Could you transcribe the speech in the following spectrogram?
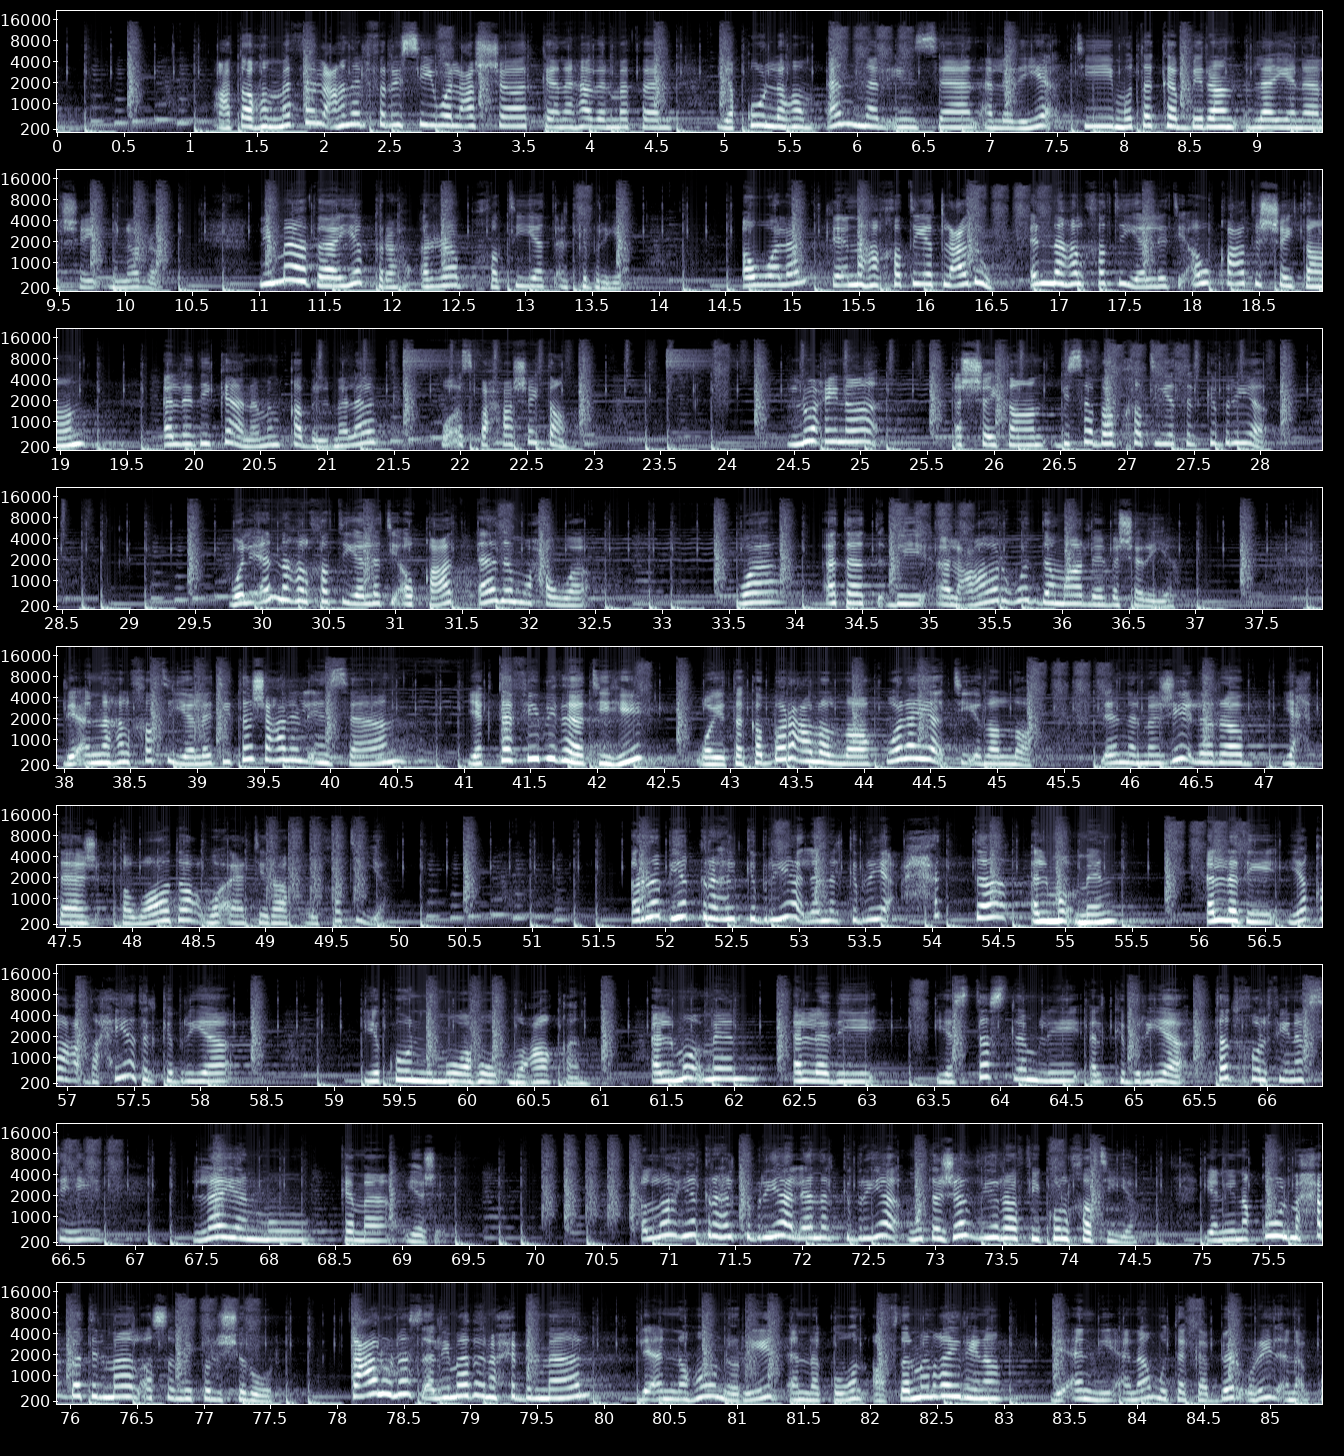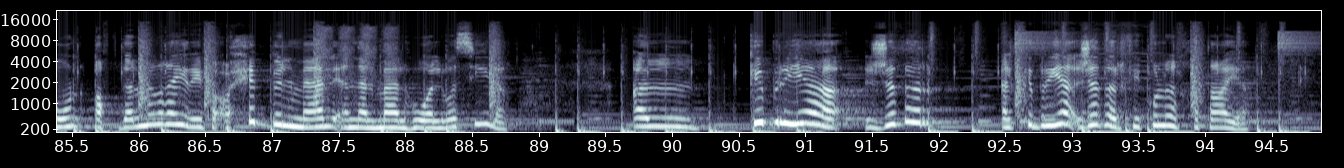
أعطاهم مثل عن الفريسي والعشار. كان هذا المثل يقول لهم أن الإنسان الذي يأتي متكبرا لا ينال شيء من الرب. لماذا يكره الرب خطية الكبرياء؟ أولا لأنها خطية العدو. إنها الخطية التي أوقعت الشيطان الذي كان من قبل ملاك وأصبح شيطان. لعن الشيطان بسبب خطية الكبرياء. ولأنها الخطية التي أوقعت آدم وحواء وأتت بالعار والدمار للبشرية. لأنها الخطية التي تجعل الإنسان يكتفي بذاته ويتكبر على الله ولا يأتي إلى الله لأن المجيء للرب يحتاج تواضع واعتراف بالخطية. الرب يكره الكبرياء لأن الكبرياء حتى المؤمن الذي يقع ضحية الكبرياء يكون نموه معاقا. المؤمن الذي يستسلم للكبرياء تدخل في نفسه لا ينمو كما يجب. الله يكره الكبرياء لأن الكبرياء متجذرة في كل خطية. يعني نقول محبة المال أصل لكل الشرور. تعالوا نسأل لماذا نحب المال؟ لأنه نريد أن نكون أفضل من غيرنا. لأني أنا متكبر أريد أن أكون أفضل من غيري. فأحب المال لأن المال هو الوسيلة. الكبرياء جذر الكبرياء جذر في كل الخطايا.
